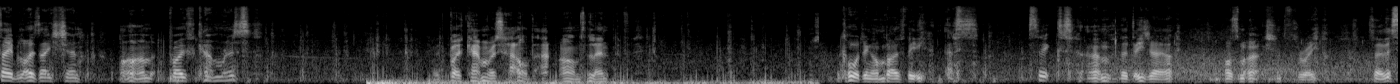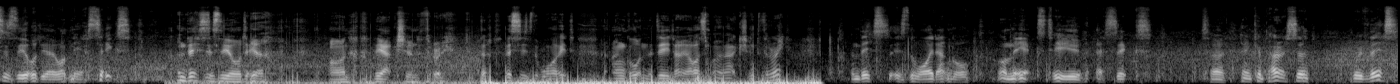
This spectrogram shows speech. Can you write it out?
Stabilisation on both cameras with both cameras held at arm's length recording on both the S6 and the DJI Osmo Action 3 so this is the audio on the S6 and this is the audio on the Action 3. This is the wide angle on the DJI Osmo Action 3, and this is the wide angle on the XTU S6. So in comparison with this,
